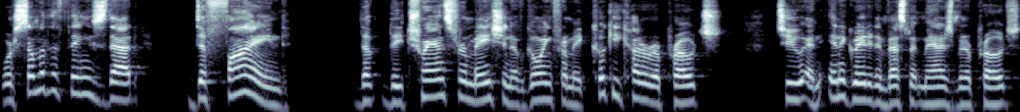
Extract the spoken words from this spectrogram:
were some of the things that defined the, the transformation of going from a cookie cutter approach to an integrated investment management approach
